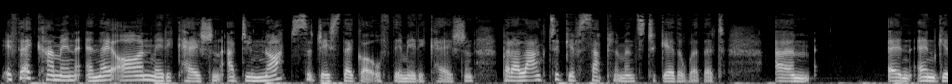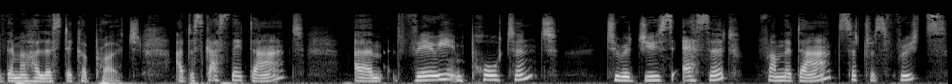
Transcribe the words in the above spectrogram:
if they come in and they are on medication, I do not suggest they go off their medication, but I like to give supplements together with it. Um, and, and give them a holistic approach. I discuss their diet. Um, very important to reduce acid from the diet, citrus fruits,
